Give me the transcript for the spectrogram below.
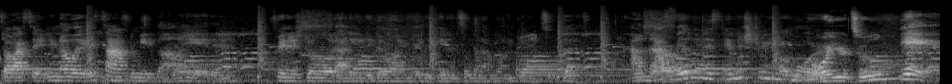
So I said, you know what, it's time for me to go ahead and finish doing what I need to do and really get into what I want to get into because I'm not Wow. feeling this industry A anymore. lawyer too. Yeah, yeah,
